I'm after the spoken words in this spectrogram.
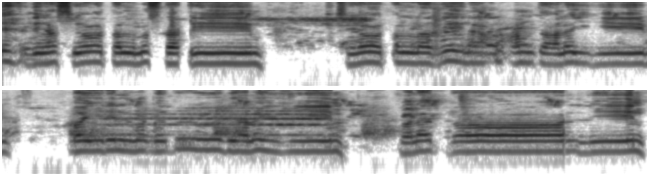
اهدنا الصراط المستقيم صراط الذين أنعمت عليهم غير المغضوب عليهم ولا الضالين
